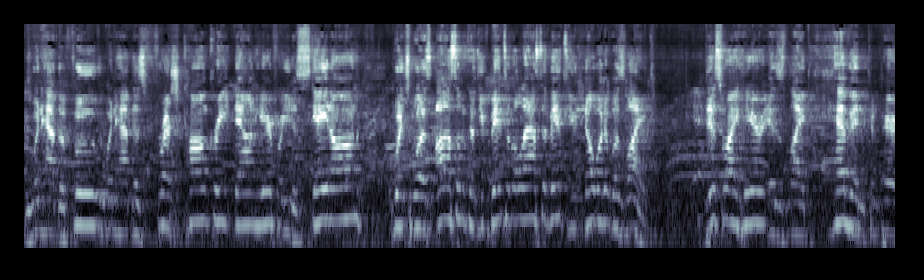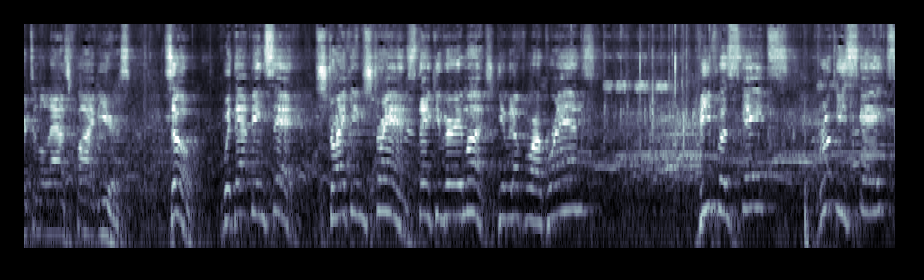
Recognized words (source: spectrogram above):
we wouldn't have the food, we wouldn't have this fresh concrete down here for you to skate on, which was awesome because you've been to the last events, you know what it was like. This right here is like heaven compared to the last five years. So, with that being said, Striking Strands, thank you very much. Give it up for our brands. Vifa Skates, Rookie Skates,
